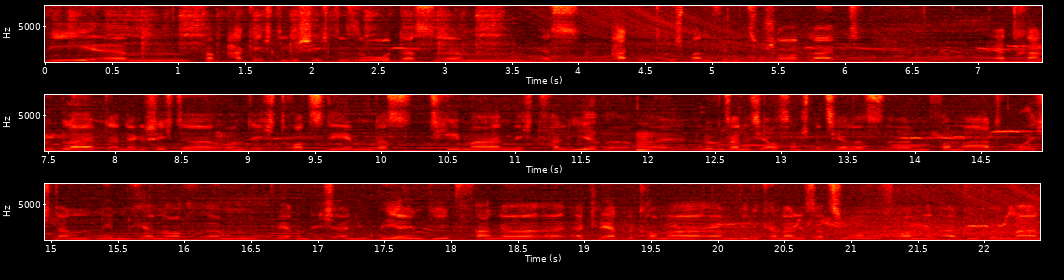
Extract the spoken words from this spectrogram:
wie ähm, verpacke ich die Geschichte so, dass ähm, es packend und spannend für die Zuschauer bleibt er dran bleibt an der Geschichte und ich trotzdem das Thema nicht verliere. Hm. Weil Löwenzahn ist ja auch so ein spezielles ähm, Format, wo ich dann nebenher noch, ähm, während ich ein Juwelendieb fange, äh, erklärt bekomme, ähm, wie die Kanalisation von den alten Römern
